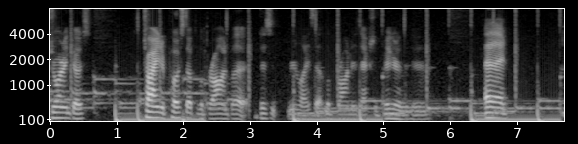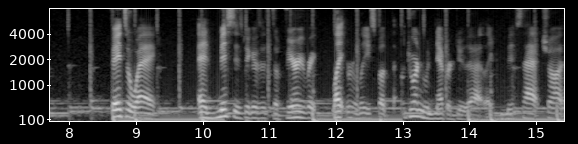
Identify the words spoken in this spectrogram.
Jordan goes trying to post up LeBron, but doesn't realize that LeBron is actually bigger than him. And then fades away and misses because it's a very light release. But Jordan would never do that, like miss that shot.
